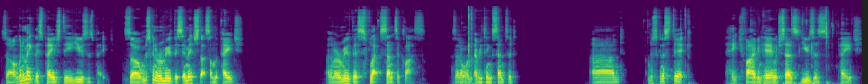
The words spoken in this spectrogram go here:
So I'm going to make this page the users page. So I'm just going to remove this image that's on the page. I'm going to remove this flex center class because I don't want everything centered. And I'm just going to stick H5 in here, which says users page.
